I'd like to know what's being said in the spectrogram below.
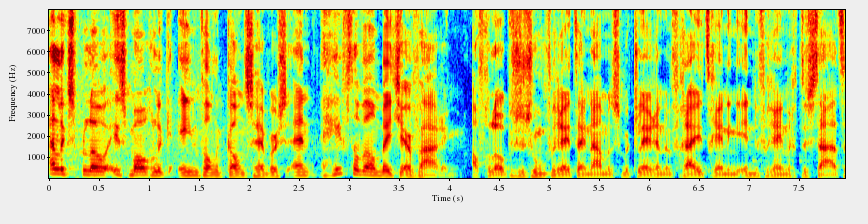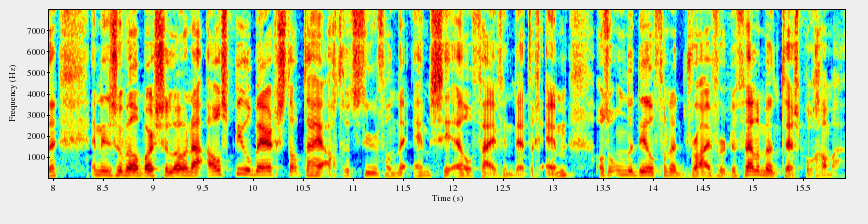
Alex Palou is mogelijk een van de kanshebbers en heeft al wel een beetje ervaring. Afgelopen seizoen verreed hij namens McLaren een vrije training in de Verenigde Staten. En in zowel Barcelona als Spielberg stapte hij achter het stuur van de MCL 35M als onderdeel van het Driver Development testprogramma.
